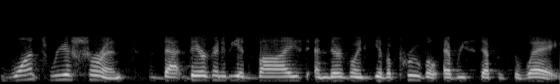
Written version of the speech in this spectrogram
wants reassurance that they're going to be advised and they're going to give approval every step of the way.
